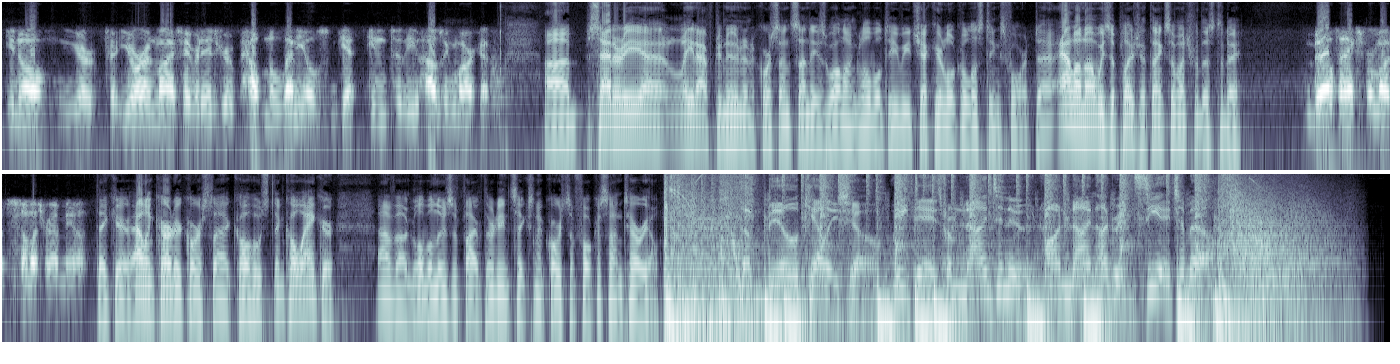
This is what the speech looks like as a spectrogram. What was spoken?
You know, you're you're in my favorite age group help millennials get into the housing market. Uh, Saturday, uh, late afternoon, and of course on Sunday as well on Global TV. Check your local listings for it. Uh, Alan, always a pleasure. Thanks so much for this today. Bill, thanks for much so much for having me on. Take care. Alan Carter, of course, uh, co-host and co-anchor of uh, Global News at 5:30 and 6, and of course, the Focus Ontario. The Bill Kelly Show, weekdays from 9 to noon on 900 CHML.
